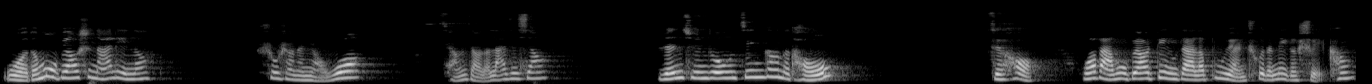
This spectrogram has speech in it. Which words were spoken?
我的目标是哪里呢？树上的鸟窝，墙角的垃圾箱，人群中金刚的头。最后，我把目标定在了不远处的那个水坑。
